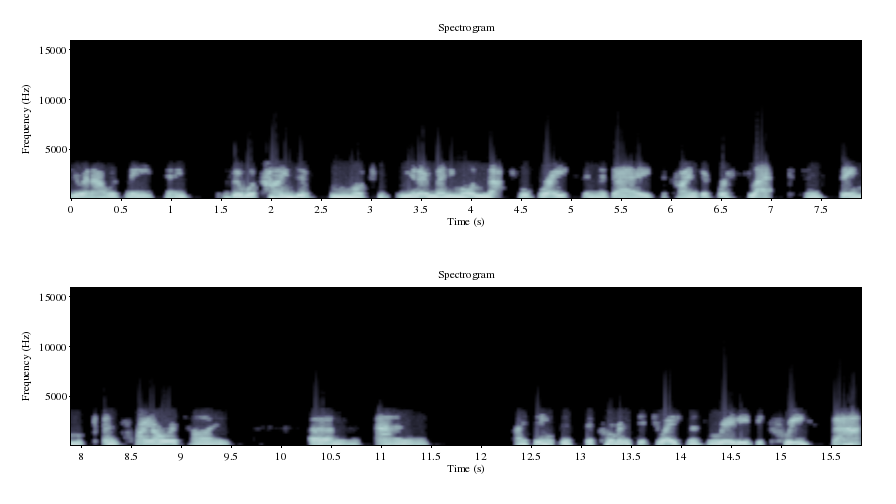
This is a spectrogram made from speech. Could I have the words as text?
to an hour's meeting, there were kind of much, you know, many more natural breaks in the day to kind of reflect and think and prioritize. Um, and I think the, the current situation has really decreased that.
